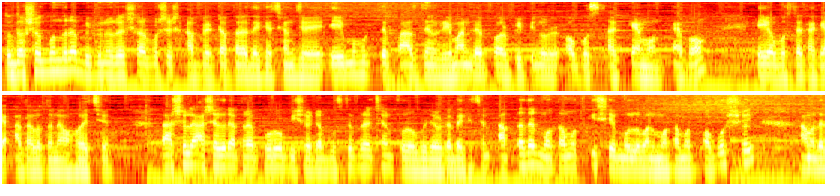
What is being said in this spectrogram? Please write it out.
তো দর্শক বন্ধুরা, বিপিনুরের সর্বশেষ আপডেটটা আপনারা দেখেছেন যে এই মুহূর্তে পাঁচ দিন রিমান্ডের পর বিপিনুরের অবস্থা কেমন এবং এই অবস্থায় তাকে আদালতে নেওয়া হয়েছে। তা আসলে আশা করি আপনারা পুরো বিষয়টা বুঝতে পেরেছেন, পুরো ভিডিওটা দেখেছেন। আপনাদের মতামত কি? সে মূল্যবান মতামত অবশ্যই আমাদের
